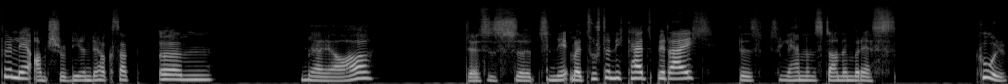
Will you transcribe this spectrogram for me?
für Lehramtsstudierende, hat gesagt, ähm, naja, das ist jetzt nicht mein Zuständigkeitsbereich, das lernen sie dann im Ref. Cool,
